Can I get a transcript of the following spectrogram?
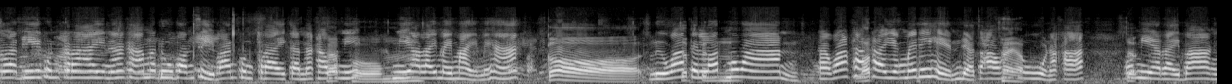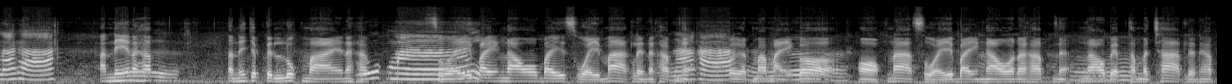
สวัสดีคุณไกรนะคะ มาดูบอลสีบ้านคุณไกรกันนะครัคะบวันนี้ผม มีอะไรใหม่ๆไหมฮะ ก็หรือว่าจะ เป็นล็อตเมื่อวาน แต่ว่าถ้าล็อตใครยังไม่ได้เห็นเดี๋ยวจะเอาใช่ให้ครับดูนะคะจะ ว่ามีอะไรบ้างนะคะอันนี้นะครับ เอออันนี้จะเป็นลูกไม้นะครับ ลูกไม้ สวยใบเงาใบสวยมากเลยนะครับเนี่ยนะคะเปิดมาใหม่ก็เออออกหน้าสวยใบเงานะครับเนี่ยอืมเงาแบบธรรมชาติเลยนะครับ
